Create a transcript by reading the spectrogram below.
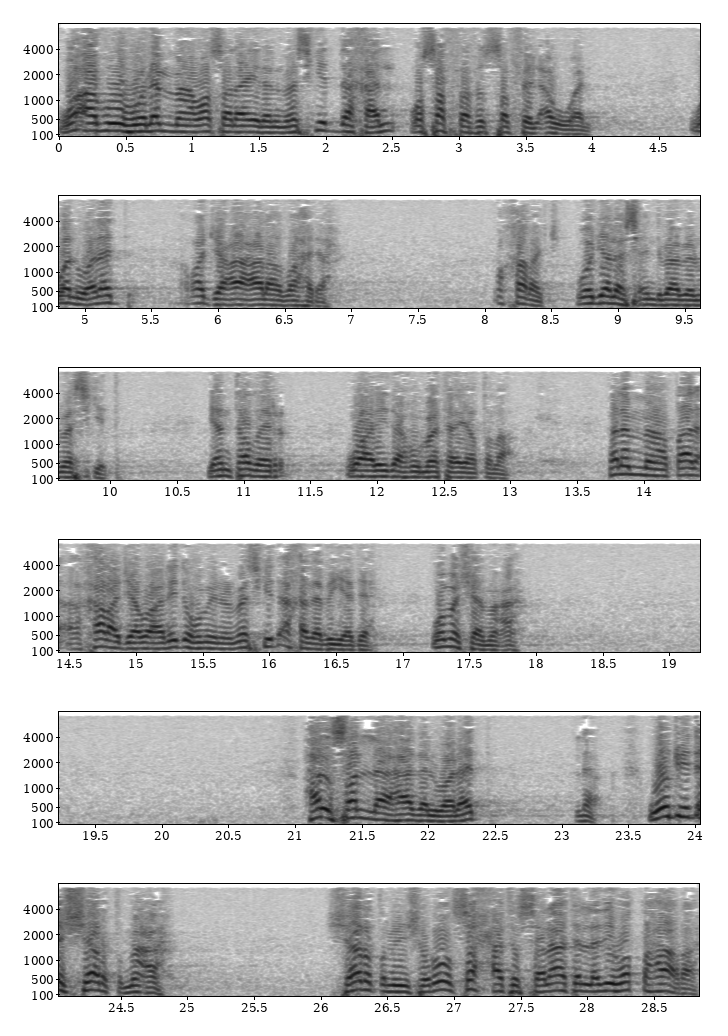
وأبوه لما وصل إلى المسجد دخل وصف في الصف الأول والولد رجع على ظهره. وخرج وجلس عند باب المسجد. ينتظر والده متى يطلع. فلما طلع خرج والده من المسجد أخذ بيده ومشى معه. هل صلى هذا الولد؟ لا. وجد الشرط معه. شرط من شروط صحة الصلاة الذي هو الطهارة.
